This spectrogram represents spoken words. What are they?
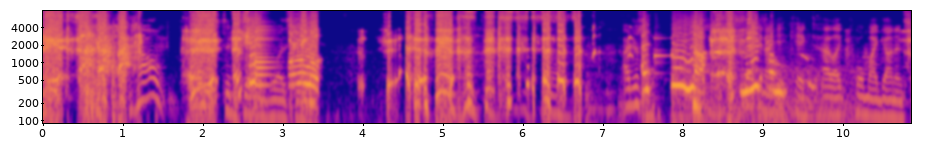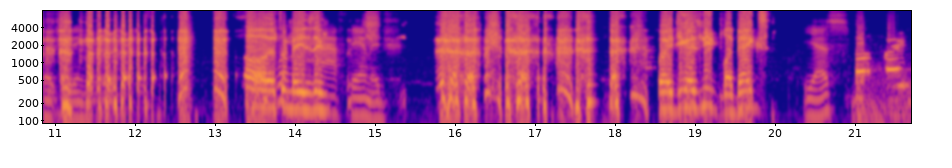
How close to That's death was he? horrible. I just I threw you. Me I get kicked, I like pull my gun and start shooting. oh, that's Like, amazing. Half damage. Wait, do you guys need blood bags? Yes, Oh, fine.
